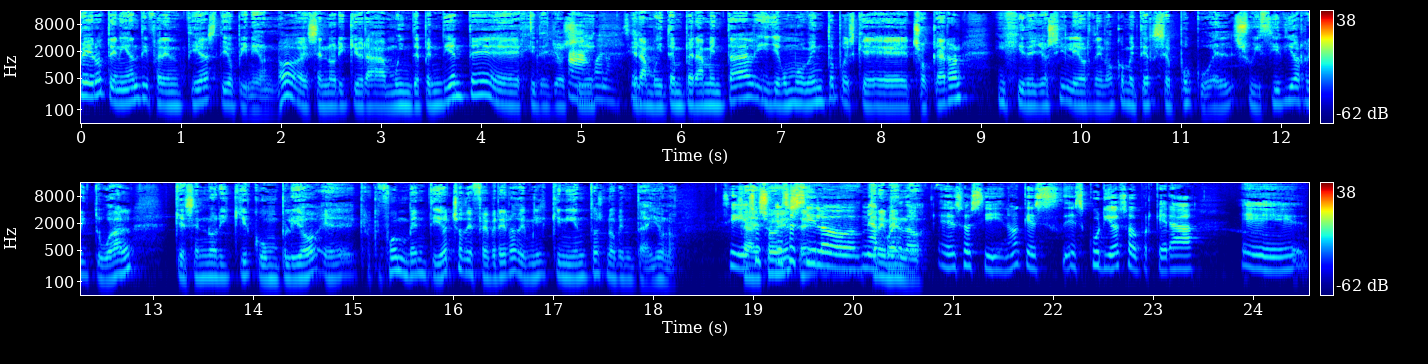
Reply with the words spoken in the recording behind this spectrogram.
pero tenían diferencias de opinión, ¿no? Sen Norikyu era muy independiente, eh, Hideyoshi ah, era muy temperamental y llegó un momento pues que chocaron y Hideyoshi le ordenó cometer seppuku, el suicidio ritual que Sen Norikyu cumplió, eh, creo que fue un 28 de febrero de 1591. Sí, eso, sí eh, lo me acuerdo. Eso sí, ¿no? Que es, curioso porque era. Eh,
